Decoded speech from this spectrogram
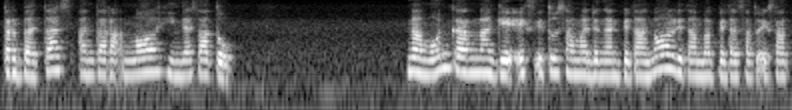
terbatas antara 0 hingga 1. Namun, karena GX itu sama dengan beta 0 ditambah beta 1X1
